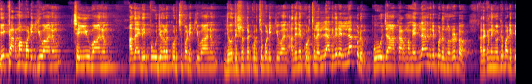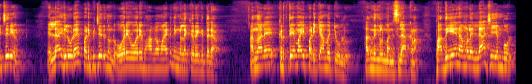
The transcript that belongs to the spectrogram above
ഈ കർമ്മം പഠിക്കുവാനും ചെയ്യുവാനും അതായത് ഈ പൂജകളെക്കുറിച്ച് പഠിക്കുവാനും ജ്യോതിഷത്തെക്കുറിച്ച് പഠിക്കുവാൻ അതിനെക്കുറിച്ചുള്ള എല്ലാ ഇതിലെല്ലാം പെടും പൂജ കർമ്മം എല്ലാം ഇതിൽ പെടുന്നുണ്ട് കേട്ടോ. അതൊക്കെ നിങ്ങൾക്ക് പഠിപ്പിച്ചു തരും. എല്ലാം ഇതിലൂടെ പഠിപ്പിച്ചു തരുന്നുണ്ട്. ഓരോ ഓരോ ഭാഗമായിട്ട് നിങ്ങളെ ഇറക്കി തരാം. എന്നാലേ കൃത്യമായി പഠിക്കാൻ പറ്റുള്ളൂ. അത് നിങ്ങൾ മനസ്സിലാക്കണം. പതിയെ നമ്മളെല്ലാം ചെയ്യുമ്പോൾ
